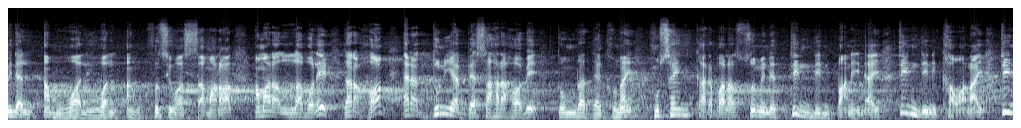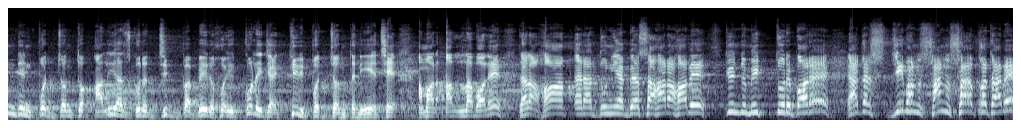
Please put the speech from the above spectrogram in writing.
মিনাল আমওয়ালি ওয়াল আনফুসি ওয়াস সামারাত। আমার আল্লাহ বলে, যারা হক, এরা দুনিয়া বেসাহারা হবে। তোমরা দেখো নাই, হুসাইন কারবালা জমিনে তিন দিন পানি নাই, তিন দিন খাওয়া নাই, তিন দিন পর্যন্ত আলিয়াজগরের জিব্বা বের হয়ে কলে যায় তীর পর্যন্ত নিয়েছে। আমার আল্লাহ বলে, যারা হক, এরা দুনিয়া বেসাহারা হবে, কিন্তু মৃত্যুর পরে এদের জীবন সংশয়কত হবে।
